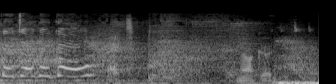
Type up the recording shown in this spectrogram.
Go, Doggo, go! Not good.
